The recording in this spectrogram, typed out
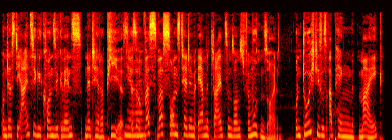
und dass die einzige Konsequenz eine Therapie ist. Ja. Also, was, was sonst hätte er mit 13 sonst vermuten sollen? Und durch dieses Abhängen mit Mike,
